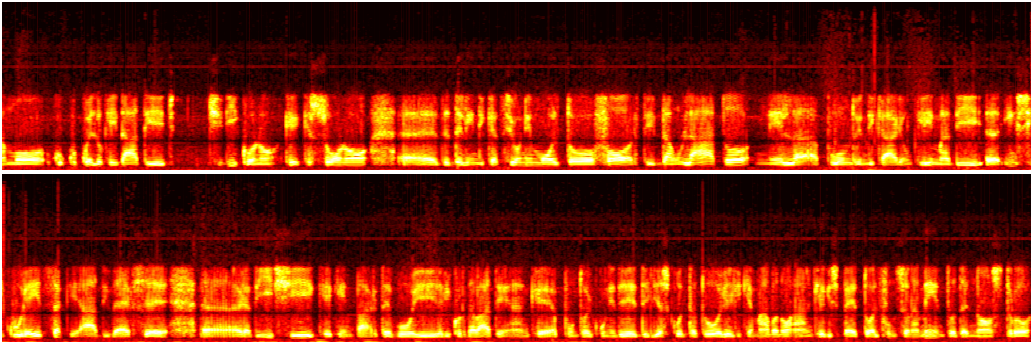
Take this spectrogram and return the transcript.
diciamo, quello che i dati ci dicono che, che sono eh, delle indicazioni molto forti, da un lato nel appunto indicare un clima di eh, insicurezza che ha diverse eh, radici che, che, in parte voi ricordavate anche appunto alcuni de, degli ascoltatori richiamavano anche rispetto al funzionamento del nostro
